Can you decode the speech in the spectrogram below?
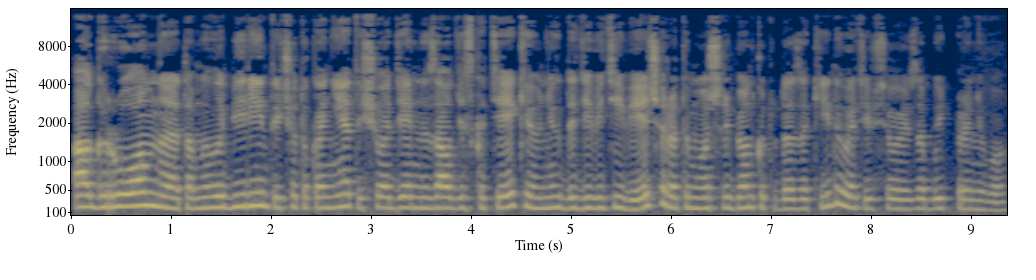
огромная, там и лабиринт, и что только нет, еще отдельный зал дискотеки, у них до 9 вечера, ты можешь ребенка туда закидывать и все, и забыть про него.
